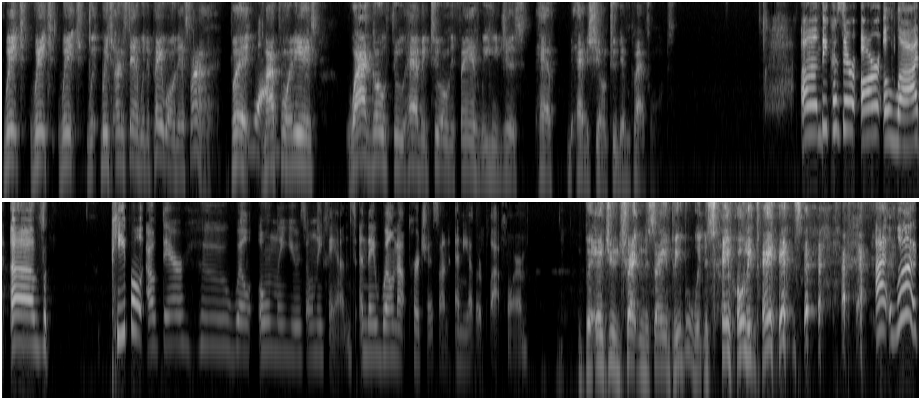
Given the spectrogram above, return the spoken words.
Which, which, which, which, understand with the paywall, that's fine. But yeah. my point is, why go through having two OnlyFans when you just have had the shit on two different platforms? Um, because there are a lot of people out there who will only use OnlyFans and they will not purchase on any other platform. But ain't you attracting the same people with the same OnlyFans? I look,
